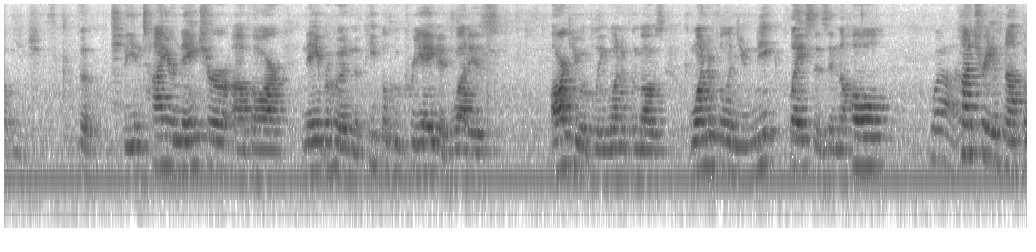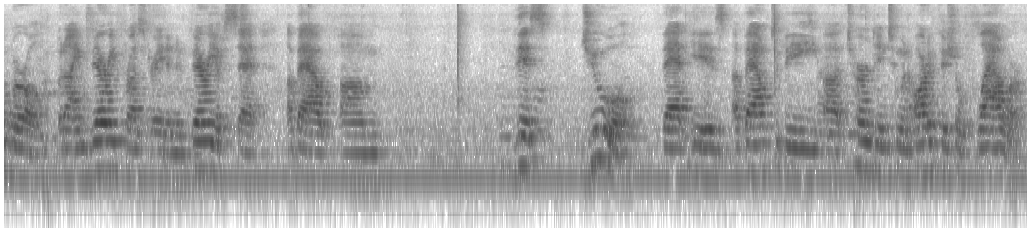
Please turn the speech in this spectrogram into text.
the, the entire nature of our neighborhood and the people who created what is arguably one of the most wonderful and unique places in the whole Well, country, if not the world. But I am very frustrated and very upset about um, this jewel that is about to be uh, turned into an artificial flower.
